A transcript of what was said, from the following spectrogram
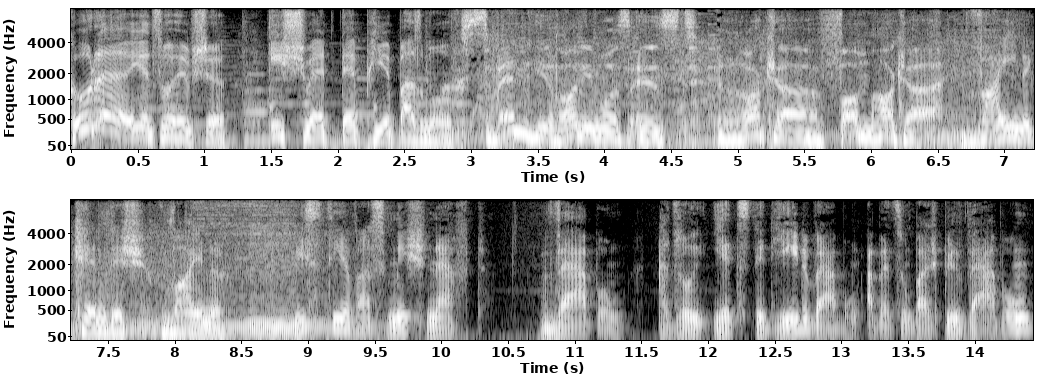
Gute, jetzt so hübsche. Ich werd Depp hier, auf. Sven Hieronymus ist Rocker vom Hocker. Weine kenn dich, weine. Wisst ihr, was mich nervt? Werbung. Also jetzt nicht jede Werbung, aber zum Beispiel Werbung,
